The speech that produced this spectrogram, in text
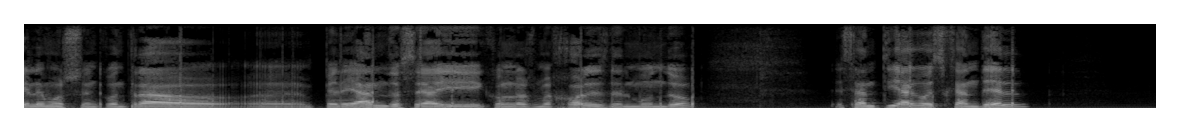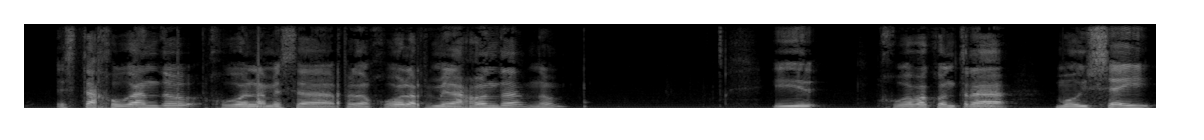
que le hemos encontrado eh, peleándose ahí con los mejores del mundo. Santiago Escandel está jugando, jugó en la mesa, perdón, jugó la primera ronda, ¿no? Y jugaba contra Moisei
